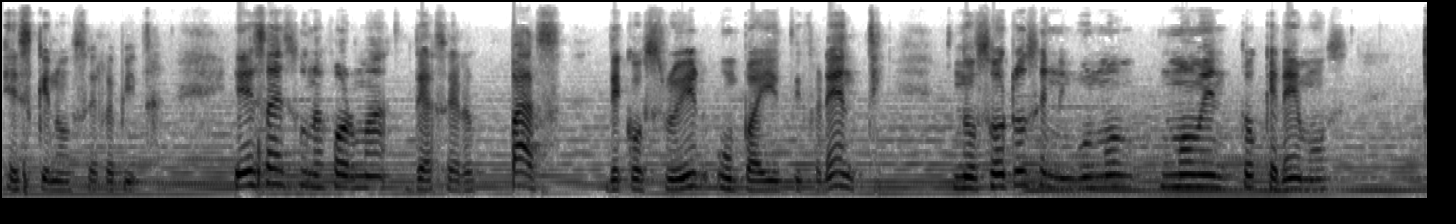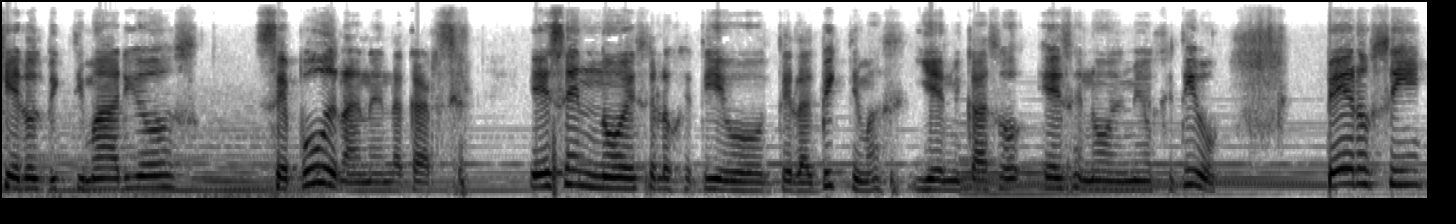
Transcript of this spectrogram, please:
es que no se repita. Esa es una forma de hacer paz de construir un país diferente. Nosotros en ningún momento queremos que los victimarios se pudran en la cárcel. Ese no es el objetivo de las víctimas y en mi caso ese no es mi objetivo. Pero sí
